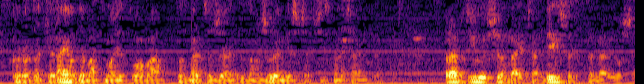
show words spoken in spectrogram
Skoro docierają do Was moje słowa, to znaczy, że zdążyłem jeszcze wcisnąć entę. Sprawdziły się najczarniejsze scenariusze.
